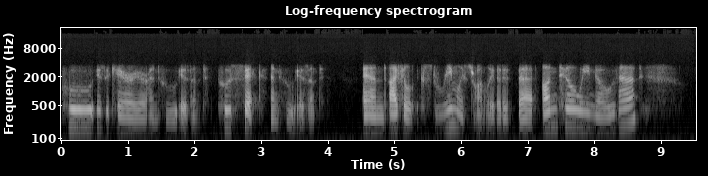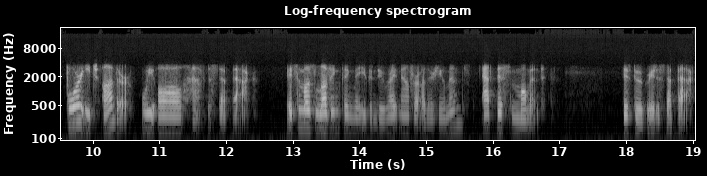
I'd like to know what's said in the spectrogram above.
who is a carrier and who isn't, who's sick and who isn't. And I feel extremely strongly that it, that until we know that, for each other, we all have to step back. It's the most loving thing that you can do right now for other humans at this moment is to agree to step back.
